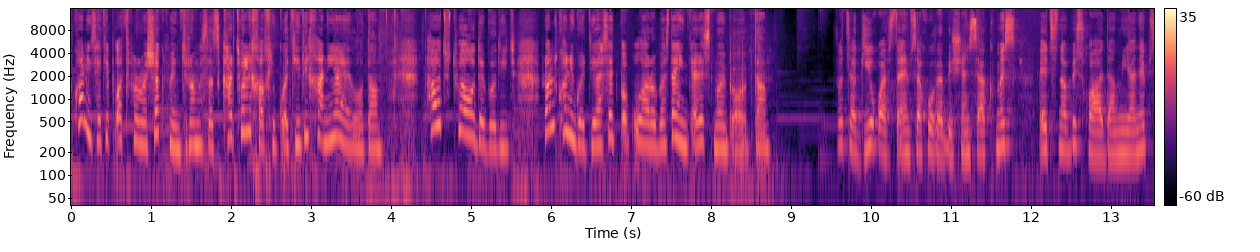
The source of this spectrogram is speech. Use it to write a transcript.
თქვენ ისეთი პლატფორმა შექმნით, რომელსაც ქართული ხალხი უკვე დიდი ხანია ელოდა. თავად თუ ელოდებოდით, რომ თქვენი გვერდი ასეთ პოპულარობას და ინტერესს მოიპოვებდა? როცა გიყვარს და ემსახურები შენ საქმეს, ეცნობი სხვა ადამიანებს,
